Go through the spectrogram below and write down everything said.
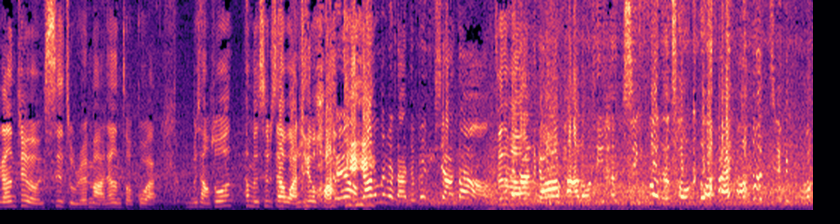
刚就有四组人马这样走过来。我们想说，他们是不是在玩溜滑梯？没有，刚刚那个男的被你吓到。真的吗？男的刚刚爬楼梯，很兴奋的冲过来，然后结果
